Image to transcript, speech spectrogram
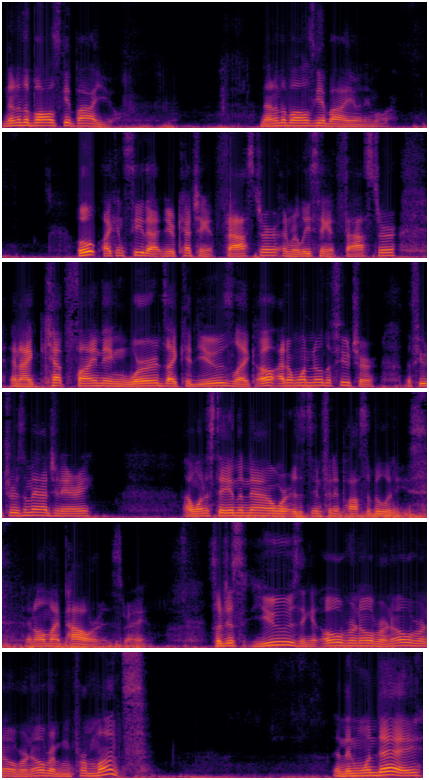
none of the balls get by you. None of the balls get by you anymore oh, I can see that. And you're catching it faster and releasing it faster. And I kept finding words I could use like, oh, I don't want to know the future. The future is imaginary. I want to stay in the now where it's infinite possibilities and all my power is, right? So just using it over and over and over and over and over and for months. And then one day,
